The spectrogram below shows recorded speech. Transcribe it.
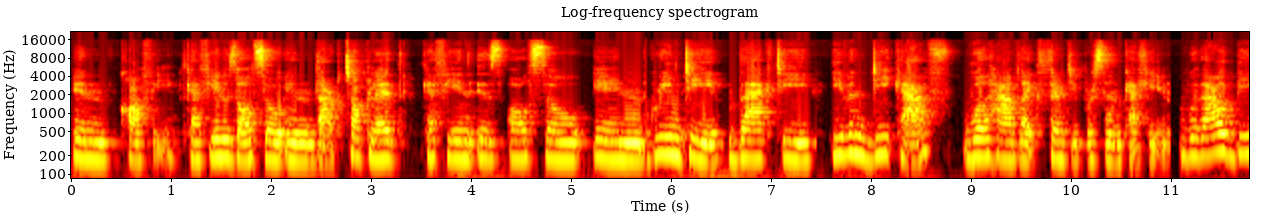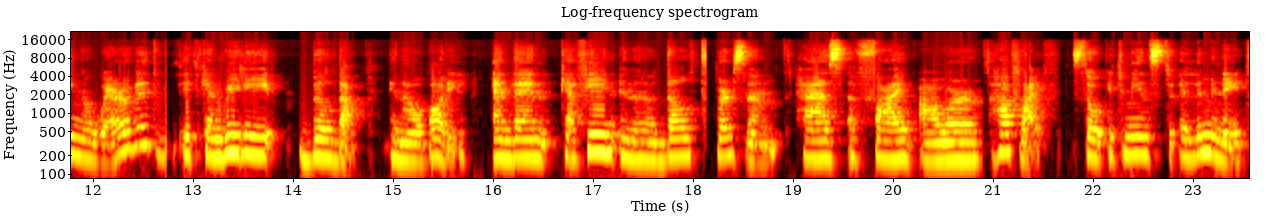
in coffee. Caffeine is also in dark chocolate caffeine is also in green tea black tea even decaf will have like 30% caffeine. Without being aware of it, it can really build up in our body. And then caffeine in an adult person has a five hour half life. So it means to eliminate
